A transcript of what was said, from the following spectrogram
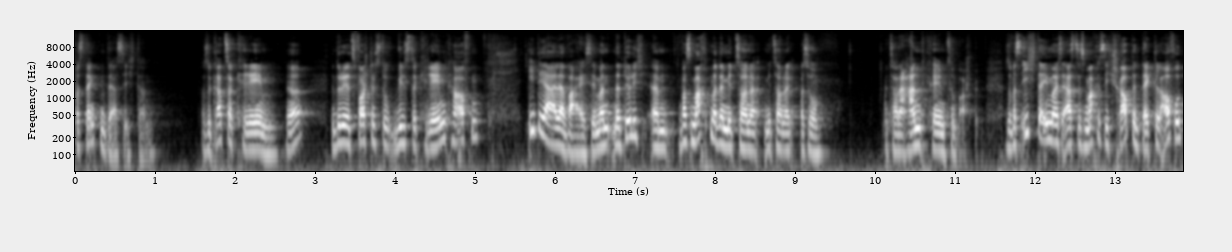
Was denkt denn der sich dann? Also gerade so Creme, ja? Wenn du dir jetzt vorstellst, du willst eine Creme kaufen, idealerweise, man, natürlich, ähm, was macht man denn mit so einer, mit so einer, also mit so einer Handcreme zum Beispiel? Also was ich da immer als erstes mache, ist, ich schraube den Deckel auf und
